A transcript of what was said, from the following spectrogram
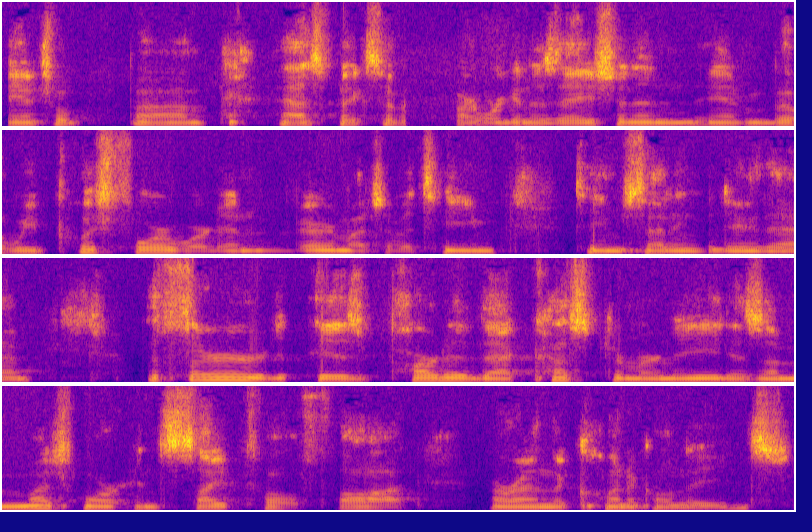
financial um, aspects of our organization, and, and but we push forward in very much of a team team setting to do that. The third is part of that customer need is a much more insightful thought around the clinical needs,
